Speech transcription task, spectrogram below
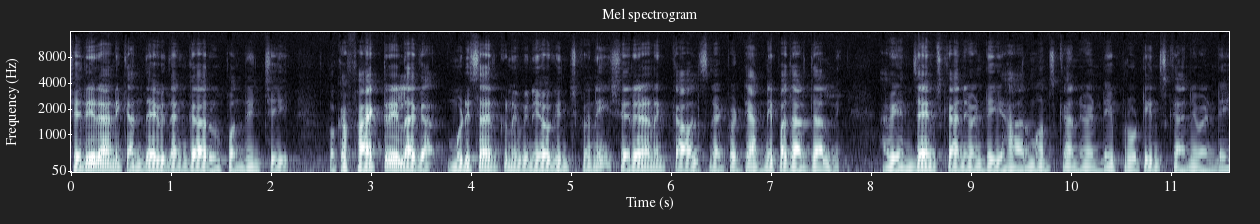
శరీరానికి అందే విధంగా రూపొందించి ఒక ఫ్యాక్టరీ లాగా ముడి సరుకుని వినియోగించుకొని శరీరానికి కావాల్సినటువంటి అన్ని పదార్థాలని అవి ఎంజైమ్స్ కానివ్వండి హార్మోన్స్ కానివ్వండి ప్రోటీన్స్ కానివ్వండి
